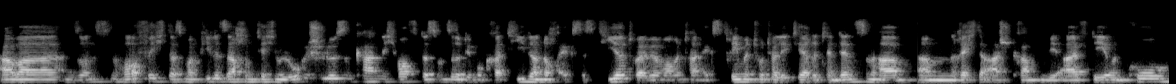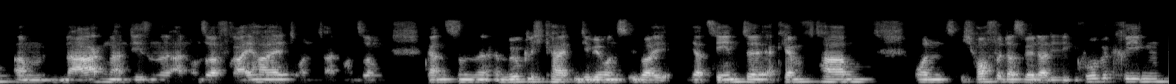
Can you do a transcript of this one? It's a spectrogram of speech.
Aber ansonsten hoffe ich, dass man viele Sachen technologisch lösen kann. Ich hoffe, dass unsere Demokratie dann noch existiert, weil wir momentan extreme totalitäre Tendenzen haben. Ähm, rechte Arschkrampen wie AfD und Co. Ähm, nagen an diesen, an unserer Freiheit und an unseren ganzen Möglichkeiten, die wir uns über Jahrzehnte erkämpft haben. Und ich hoffe, dass wir da die Kurve kriegen.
